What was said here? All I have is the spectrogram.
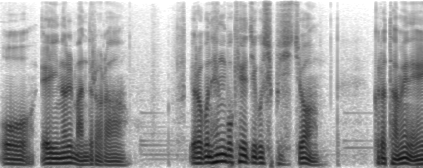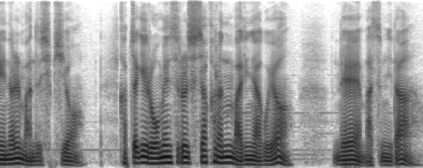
5. 애인을 만들어라. 여러분 행복해지고 싶으시죠? 그렇다면 애인을 만드십시오. 갑자기 로맨스를 시작하라는 말이냐고요? 네, 맞습니다.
